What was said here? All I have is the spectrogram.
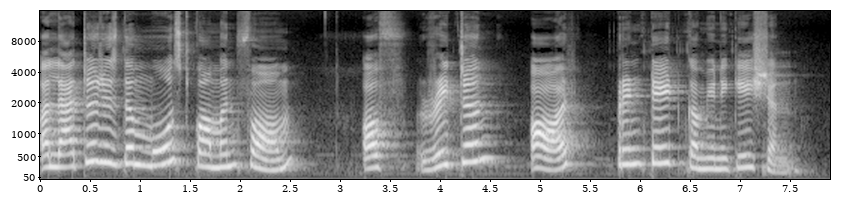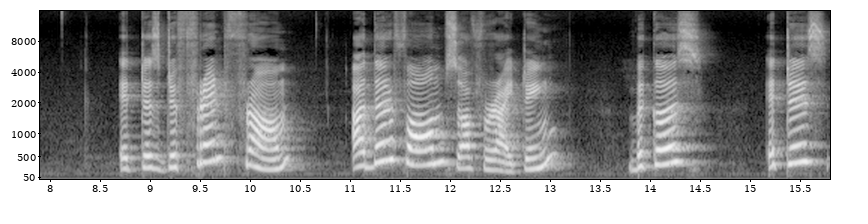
A letter is the most common form of written or printed communication. It is different from other forms of writing because it is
